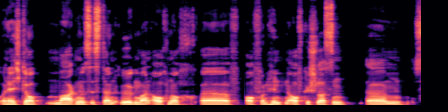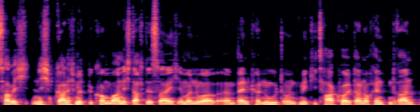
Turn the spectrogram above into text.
und ich glaube, Magnus ist dann irgendwann auch noch äh, auch von hinten aufgeschlossen ähm, das habe ich nicht, gar nicht mitbekommen waren. Ich dachte, es war eigentlich immer nur ähm, Ben Kanut und Mickey Tarkold da noch hinten dran.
